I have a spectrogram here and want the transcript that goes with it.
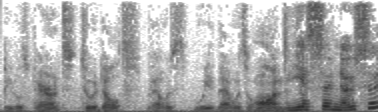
people's parents, to adults. That was we that was on. Yes sir, no sir.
